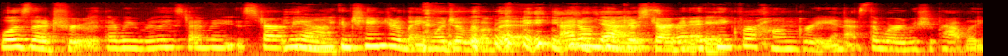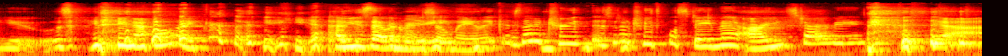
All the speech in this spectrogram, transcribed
Well, is that a truth? Are we really starving? Starving? Yeah. You can change your language a little bit. I don't yes, think you're starving. Right. I think we're hungry, and that's the word we should probably use. you know, like yes, I've used that one right. recently. Like, is that a truth? Is it a truthful statement? Are you starving? yeah.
